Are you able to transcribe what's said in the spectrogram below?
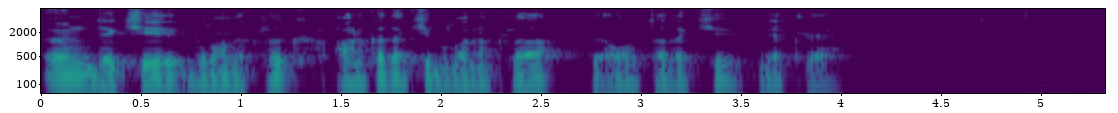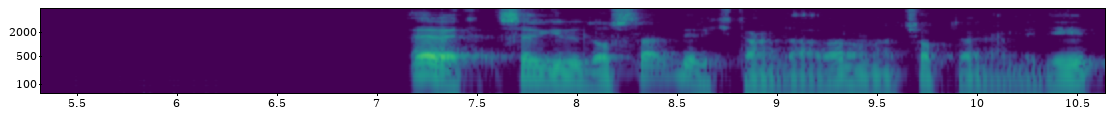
Öndeki bulanıklık, arkadaki bulanıklığa ve ortadaki netliğe. Evet sevgili dostlar bir iki tane daha var. Onlar çok da önemli değil.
